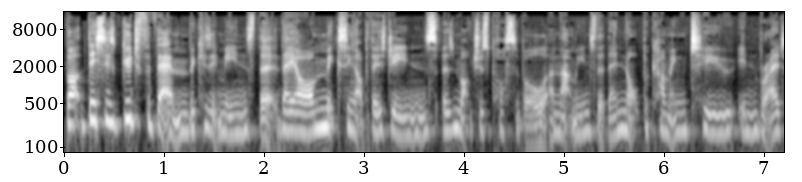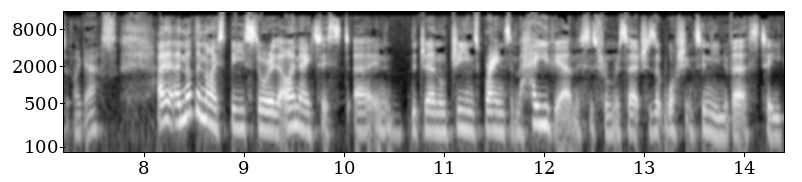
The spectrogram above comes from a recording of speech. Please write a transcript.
But this is good for them because it means that they are mixing up those genes as much as possible, and that means that they're not becoming too inbred, I guess. Another nice bee story that I noticed uh, in the journal Genes, Brains and Behaviour, and this is from researchers at Washington University,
